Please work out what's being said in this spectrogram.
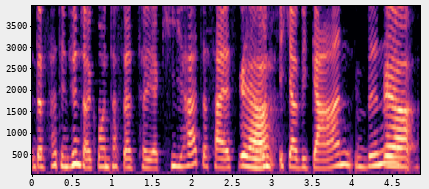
das hat den Hintergrund, dass er Zöliakie hat. Das heißt, Ja. und ich ja vegan bin. Ja.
